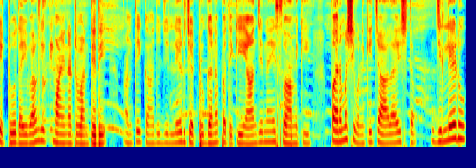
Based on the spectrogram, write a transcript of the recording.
చెట్టు దైవాంగికమైనటువంటిది. అంతేకాదు జిల్లేడు చెట్టు గణపతికి ఆంజనేయ స్వామికి పరమశివునికి చాలా ఇష్టం. జిల్లేడు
